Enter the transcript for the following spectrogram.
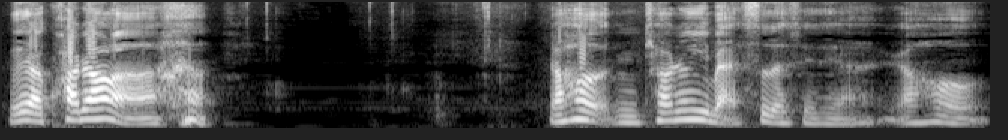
有点夸张了啊。然后你调成一百四的 CCI，然后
